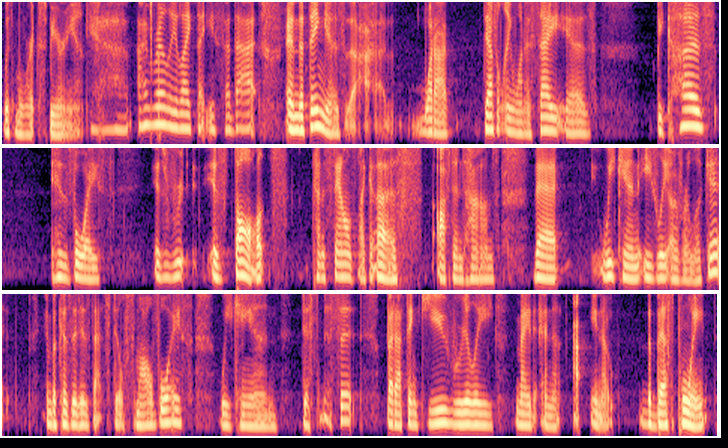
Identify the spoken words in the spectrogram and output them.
with more experience. Yeah, I really like that you said that. And the thing is, uh, what I definitely want to say is because his voice is is thoughts kind of sounds like us oftentimes that we can easily overlook it and because it is that still small voice we can dismiss it. But I think you really made an, uh, you know, the best point.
